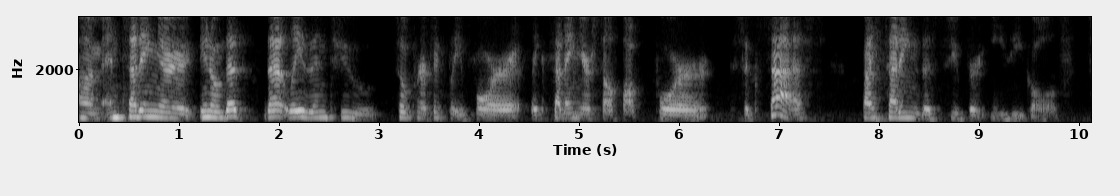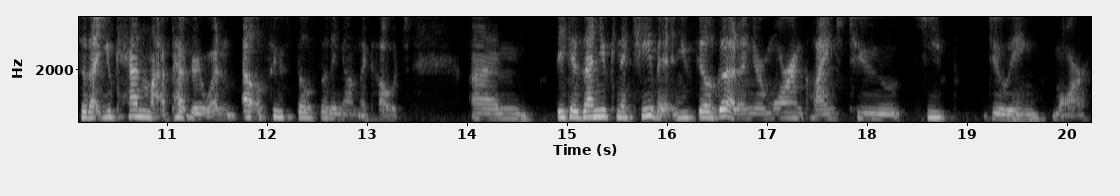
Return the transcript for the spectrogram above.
Um, and setting your you know that's that lays into so perfectly for like setting yourself up for success by setting the super easy goals so that you can lap everyone else who's still sitting on the couch. Um, because then you can achieve it and you feel good and you're more inclined to keep doing more.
